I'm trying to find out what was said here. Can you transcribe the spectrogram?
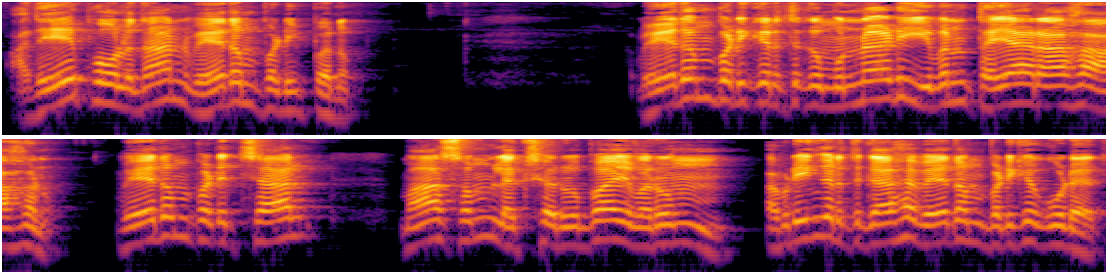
அதே போல தான் வேதம் படிப்பதும் வேதம் படிக்கிறதுக்கு முன்னாடி இவன் தயாராக ஆகணும். வேதம் படித்தால் மாதம் லட்ச ரூபாய் வரும் அப்படிங்கிறதுக்காக வேதம் படிக்கக்கூடாது.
